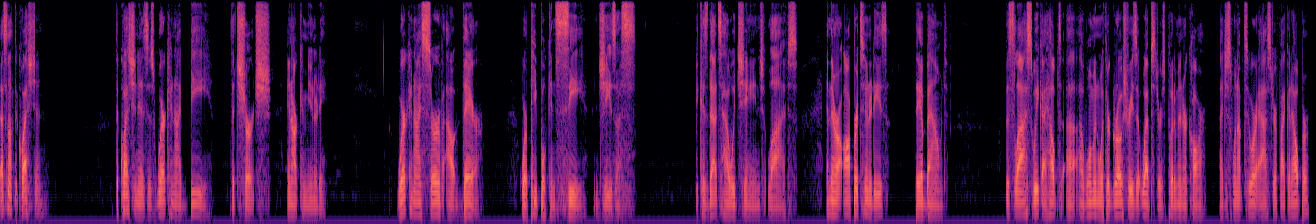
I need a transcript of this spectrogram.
That's not the question. The question is, is where can I be the church in our community? Where can I serve out there where people can see Jesus? Because that's how we change lives. And there are opportunities, they abound. This last week, I helped a, a woman with her groceries at Webster's put them in her car. I just went up to her, asked her if I could help her.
